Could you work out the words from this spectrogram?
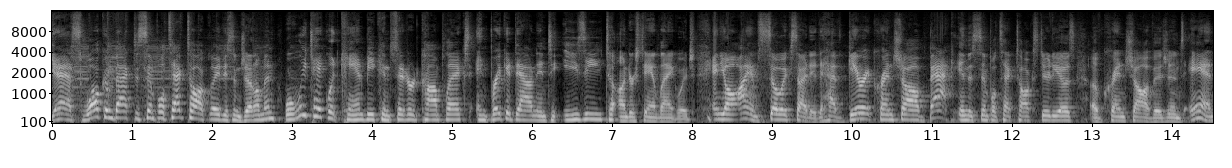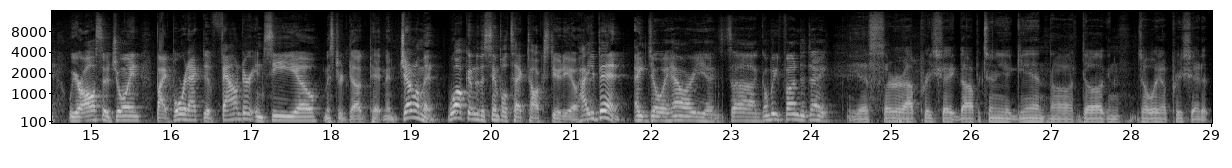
Yes, welcome back to Simple Tech Talk, ladies and gentlemen, where we take what can be considered complex and break it down into easy to understand language. And y'all, I am so excited to have Garrett Crenshaw back in the Simple Tech Talk studios of Crenshaw Visions. And we are also joined by Board Active founder and CEO, Mr. Doug Pittman. Gentlemen, welcome to the Simple Tech Talk studio. How you been? Hey, Joey, how are you? It's uh, going to be fun today. Yes, sir. I appreciate the opportunity again, uh, Doug and Joey. I appreciate it.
